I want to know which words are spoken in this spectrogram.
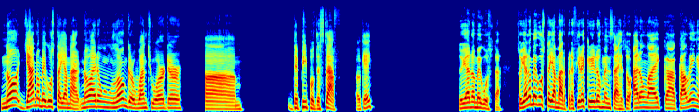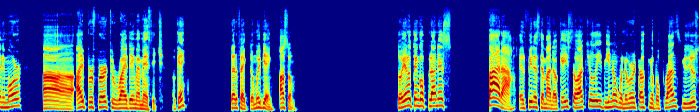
no, ya no me gusta llamar. No, I don't longer want to order um the people, the staff. Okay. So ya no me gusta. So ya no me gusta llamar. Prefiero escribir los mensajes. So I don't like uh, calling anymore. Uh, I prefer to write them a message. Okay. Perfecto. Muy bien. Awesome. Todavía no tengo planes para el fin de semana. Okay. So actually, Dino, whenever we're talking about plans, you use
